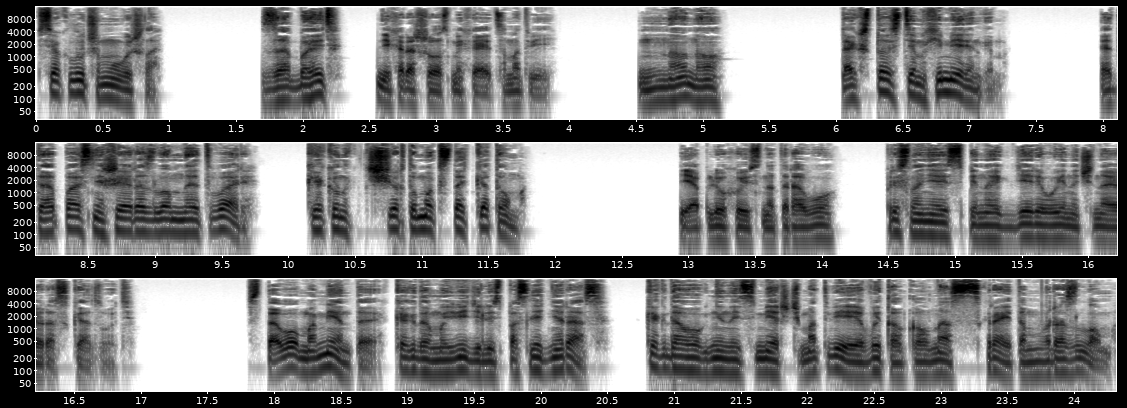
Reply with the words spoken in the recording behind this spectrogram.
все к лучшему вышло». «Забыть?» — нехорошо усмехается Матвей. «Ну-ну. Так что с тем Химерингом? Это опаснейшая разломная тварь. Как он к черту мог стать котом?» Я плюхаюсь на траву, прислоняясь спиной к дереву и начинаю рассказывать. С того момента, когда мы виделись последний раз, когда огненный смерч Матвея вытолкал нас с Крайтом в разлом.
